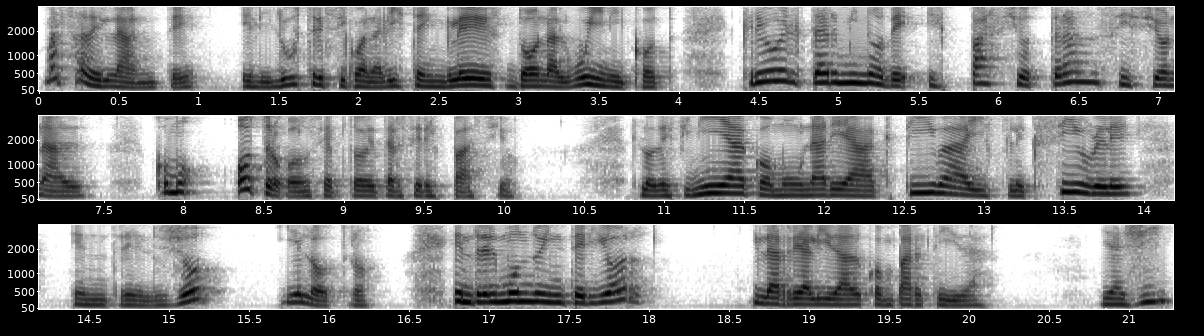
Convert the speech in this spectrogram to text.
Más adelante, El ilustre psicoanalista inglés Donald Winnicott creó el término de espacio transicional como otro concepto de tercer espacio. Lo definía como un área activa y flexible entre el yo y el otro, entre el mundo interior y la realidad compartida. Y allí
